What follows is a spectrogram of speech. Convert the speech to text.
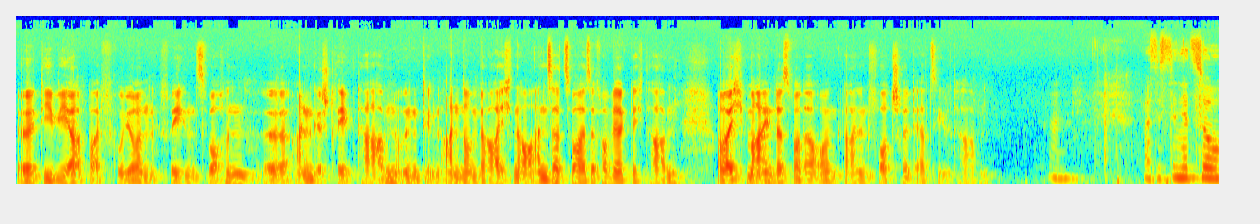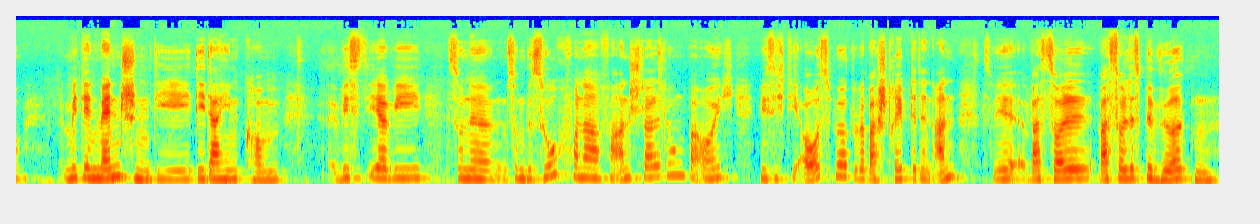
äh, die wir bei früheren Friedenswochen äh, angestrebt haben und in anderen Bereichen auch ansatzweise verwirklicht haben. Aber ich meine, dass wir da auch einen kleinen Fortschritt erzielt haben. Hm. Was ist denn jetzt so mit den Menschen, die, die da hinkommen. Wisst ihr, wie so, eine, so ein Besuch von einer Veranstaltung bei euch, wie sich die auswirkt oder was strebt ihr denn an? Was soll, was soll das bewirken?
